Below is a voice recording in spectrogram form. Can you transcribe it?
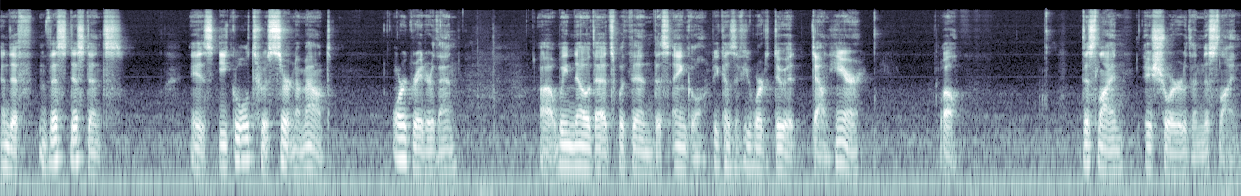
And if this distance is equal to a certain amount, or greater than, uh, we know that it's within this angle, because if you were to do it down here, well, this line is shorter than this line.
